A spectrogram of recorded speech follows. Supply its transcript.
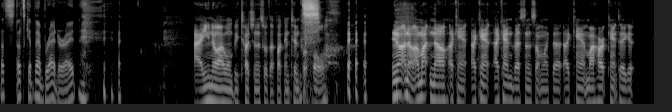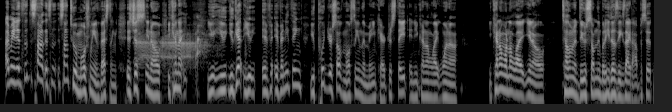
let's let's get that bread. All right. I, you know, I won't be touching this with a fucking ten foot pole. you know, I know I might. No, I can't. I can't. I can't invest in something like that. I can't. My heart can't take it. I mean, it's it's not it's it's not too emotionally investing. It's just you know you kind of you, you you get you if if anything you put yourself mostly in the main character state and you kind of like wanna you kind of wanna like you know tell him to do something but he does the exact opposite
